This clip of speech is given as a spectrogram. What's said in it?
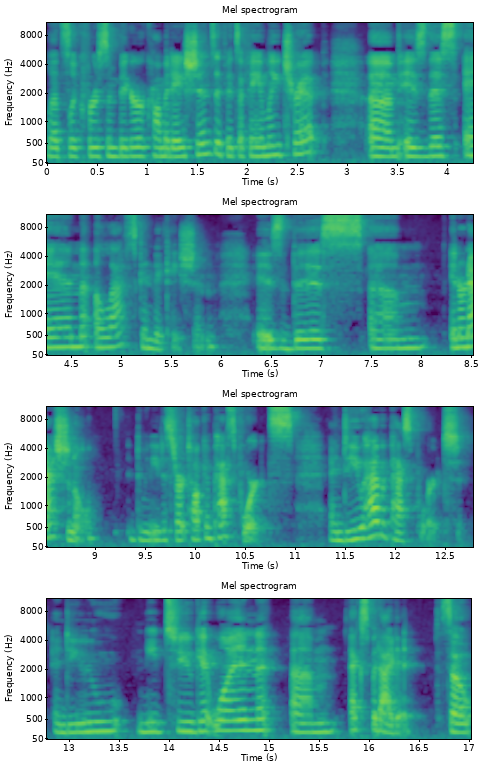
Let's look for some bigger accommodations if it's a family trip. Um, is this an Alaskan vacation? Is this um, international? Do we need to start talking passports? And do you have a passport? And do you need to get one um, expedited? So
